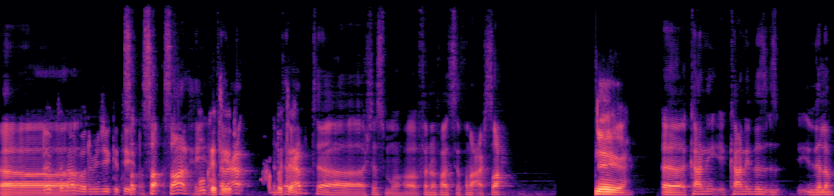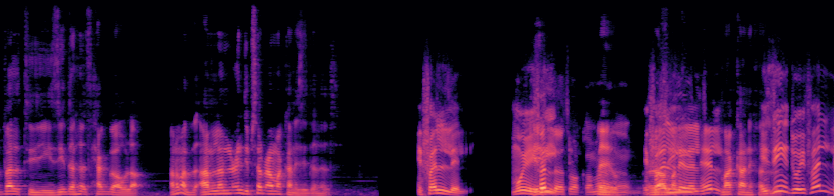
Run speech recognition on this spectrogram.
لعبت ألعاب آه RPG كثير. ص- صالحي مو كثير. لعب- انت حبتين. لعبت آه، شو اسمه Final Fantasy 12 صح؟ إيه آه، كان كان إذا إذا level ت يزيد ال health حقه أو لا؟ أنا ما أنا لأن عندي بسبعة ما كان يزيد ال health. يفلل. مو يزيد. أتوقع ما أيوه. لا، يفلل ما- ال heal ما كان يفلل. يزيد ويفلل.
